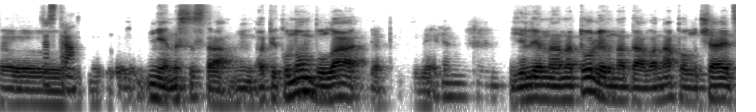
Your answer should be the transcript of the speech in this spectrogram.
е, Сестра. Ні, не сестра. Опікуном була як Єлена Анатоліївна, да, вона, виходить,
